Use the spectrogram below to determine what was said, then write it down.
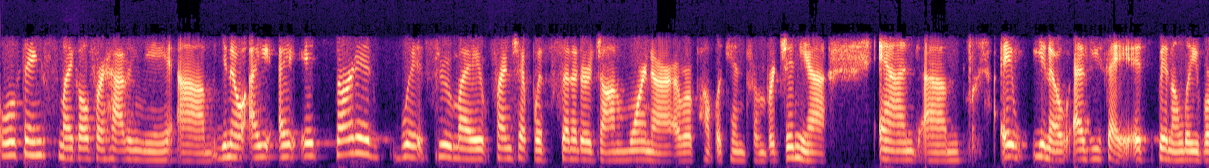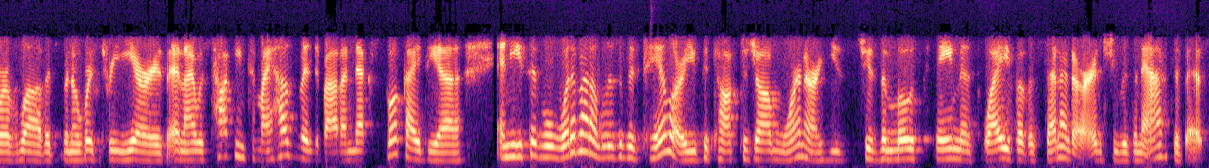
Well, thanks, Michael, for having me. Um, you know, I, I it started with through my friendship with Senator John Warner, a Republican from Virginia, and um, it, you know, as you say, it's been a labor of love. It's been over three years, and I was talking to my husband about a next book idea, and he said, "Well, what about Elizabeth Taylor? You could talk to John Warner. He's she's the most famous wife of a senator, and she was an activist."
